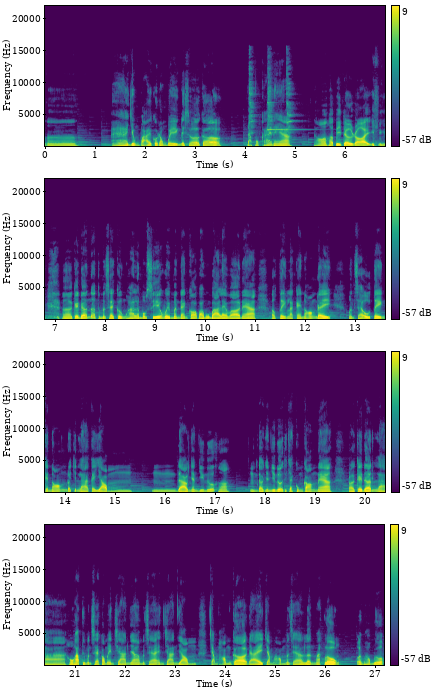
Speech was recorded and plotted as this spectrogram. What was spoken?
Ờ... à dùng vải của rong biển để sửa cơ. Đập một cái nè. Nó hết bị trừ rồi. À, cái đến đó thì mình sẽ cường hóa lên một xíu vì mình đang có 33 level nè. Đầu tiên là cái nón đi. Mình sẽ ưu tiên cái nón đó chính là cái dòng đào nhanh dưới nước hả? Ừ, đào nhanh dưới nước thì chắc cũng cần nè. Rồi cái đến là hô hấp thì mình sẽ không enchant nhá. Mình sẽ enchant dòng chậm hỏng cơ. Đây chậm hỏng mình sẽ lên mắt luôn. Ôi mà không được.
